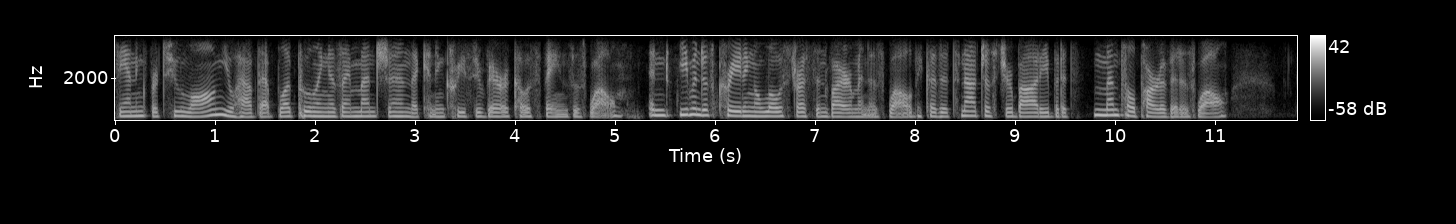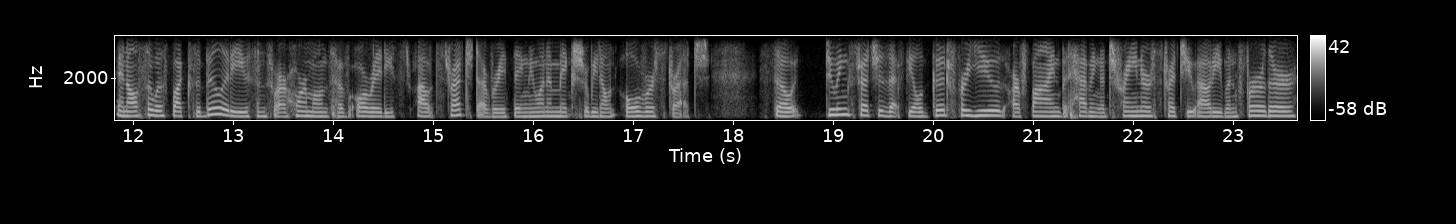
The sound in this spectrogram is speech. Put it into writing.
standing for too long. You'll have that blood pooling, as I mentioned, that can increase your varicose veins as well. And even just creating a low stress environment as well, because it's not just your body, but it's the mental part of it as well. And also with flexibility, since our hormones have already outstretched everything, we want to make sure we don't overstretch. So doing stretches that feel good for you are fine, but having a trainer stretch you out even further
